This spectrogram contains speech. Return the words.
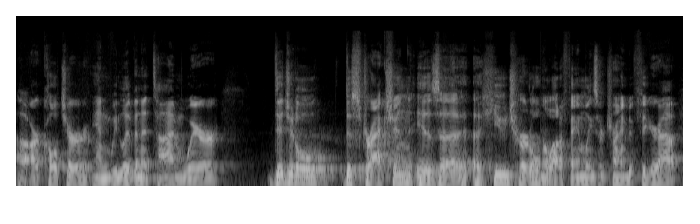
uh, our culture, and we live in a time where digital distraction is a, a huge hurdle. And a lot of families are trying to figure out,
